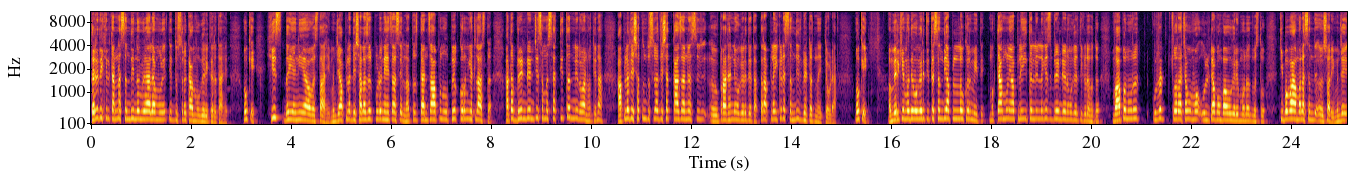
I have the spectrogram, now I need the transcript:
तरी देखील त्यांना संधी न मिळाल्यामुळे ते दुसरं काम वगैरे करत आहेत. ओके हीच दयनीय अवस्था आहे. म्हणजे आपल्या देशाला जर पुढे न्यायचं असेल ना तर त्यांचा आपण उपयोग करून घेतला असता. आता ब्रेन ड्रेनची समस्या ती तर निर्माण होते ना. आपल्या देशातून दुसऱ्या देशात का जाण्यास प्राधान्य वगैरे देतात? तर आपल्या इकडे संधीच भेटत नाहीत तेवढ्या. ओके अमेरिकेमध्ये वगैरे तिथे संधी आपल्याला लवकर मिळते. मग त्यामुळे आपले इथले लगेच ब्रेन ड्रेन वगैरे तिकडे होतं. व आपण उलट उलट चोराच्या बोंबा उलट्या बोंबा वगैरे म्हणत बसतो. की बाबा आम्हाला संधी सॉरी म्हणजे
